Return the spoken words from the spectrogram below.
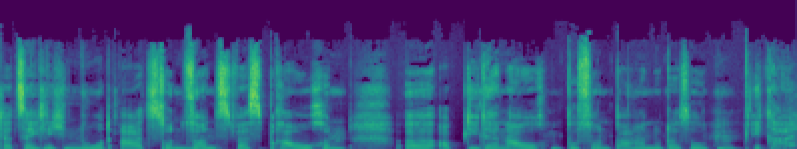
tatsächlich einen Notarzt und sonst was brauchen, äh, ob die dann auch Bus und Bahn oder so. Hm, egal.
